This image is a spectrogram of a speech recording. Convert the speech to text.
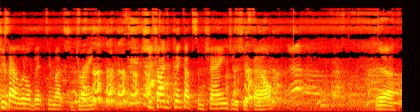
She's had a little bit too much to drink. She tried to pick up some change and she fell. Yeah.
